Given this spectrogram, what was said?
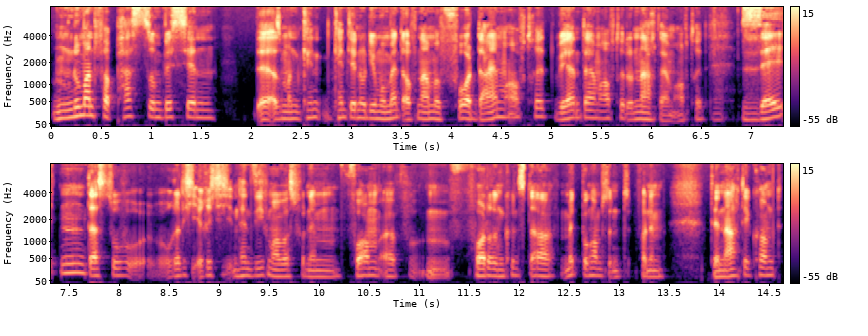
Nur man verpasst so ein bisschen, also man kennt, kennt ja nur die Momentaufnahme vor deinem Auftritt, während deinem Auftritt und nach deinem Auftritt. Selten, dass du richtig, richtig intensiv mal was von dem Form, äh, vorderen Künstler mitbekommst und von dem, der nach dir kommt.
